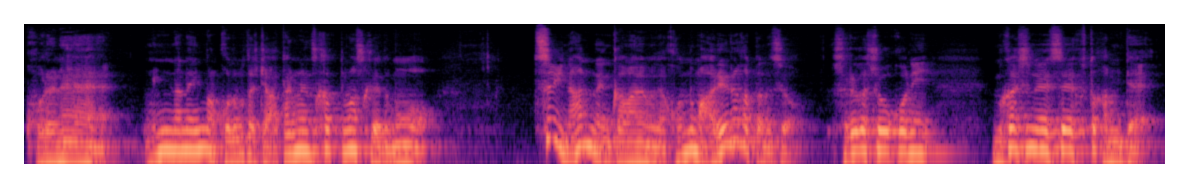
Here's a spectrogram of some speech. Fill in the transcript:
これねみんなね今の子供たち当たり前に使ってますけれどもつい何年か前まではこんなもんありえなかったんですよ。それが証拠に昔の SF とか見て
